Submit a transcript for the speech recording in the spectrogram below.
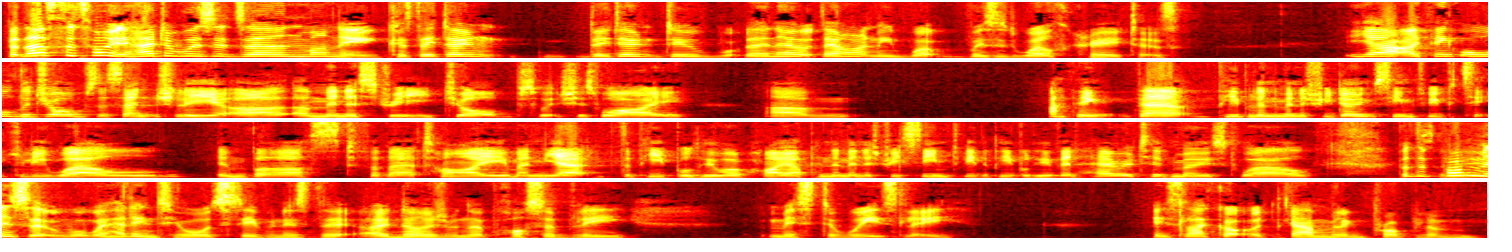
But that's the point. How do wizards earn money? Because they don't. They don't do. They know they aren't any wizard wealth creators. Yeah, I think all the jobs essentially are, are ministry jobs, which is why um, I think that people in the ministry don't seem to be particularly well embursed for their time, and yet the people who are high up in the ministry seem to be the people who've inherited most well. But the problem is that what we're heading towards, Stephen, is the acknowledgement that possibly Mr. Weasley is like got a gambling problem,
